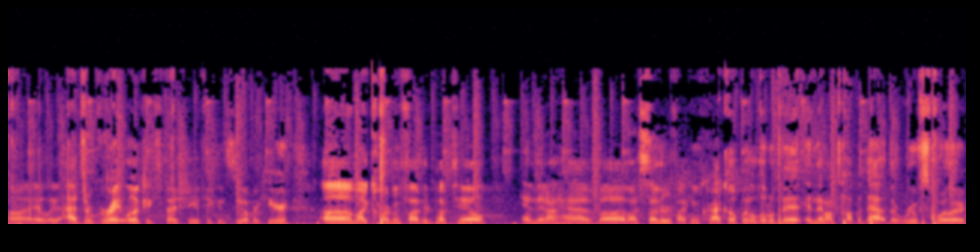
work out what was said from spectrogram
Uh, it adds a great look, especially if you can see over here uh, my carbon fiber ducktail. And then I have uh, my sunroof I can crack open a little bit. And then on top of that, the roof spoiler.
